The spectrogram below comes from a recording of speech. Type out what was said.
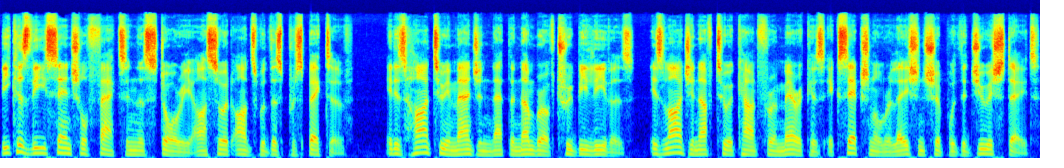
Because the essential facts in this story are so at odds with this perspective, it is hard to imagine that the number of true believers is large enough to account for America's exceptional relationship with the Jewish state.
